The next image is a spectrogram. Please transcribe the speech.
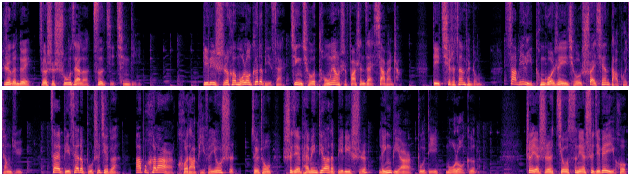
日本队则是输在了自己轻敌。比利时和摩洛哥的比赛进球同样是发生在下半场，第七十三分钟，萨比里通过任意球率先打破僵局。在比赛的补时阶段，阿布赫拉尔扩大比分优势，最终世界排名第二的比利时零比二不敌摩洛哥。这也是九四年世界杯以后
